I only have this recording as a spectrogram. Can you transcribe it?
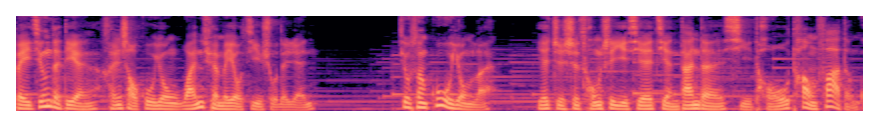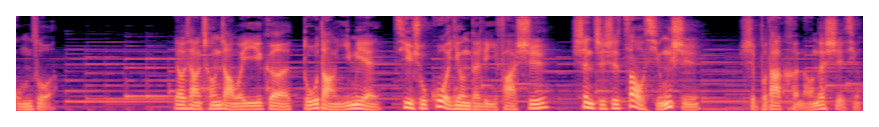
北京的店很少雇佣完全没有技术的人，就算雇佣了。也只是从事一些简单的洗头、烫发等工作。要想成长为一个独当一面、技术过硬的理发师，甚至是造型师，是不大可能的事情。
